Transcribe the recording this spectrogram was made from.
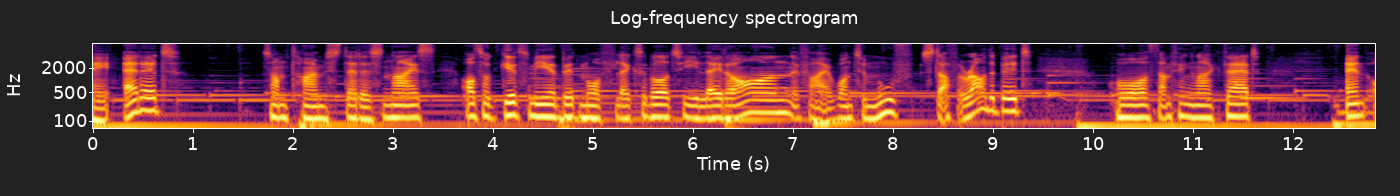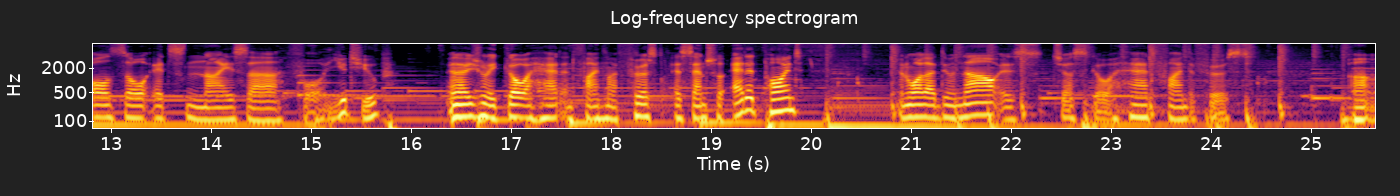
a edit. Sometimes that is nice. Also gives me a bit more flexibility later on if I want to move stuff around a bit or something like that. And also it's nicer for YouTube. And I usually go ahead and find my first essential edit point. And what I do now is just go ahead, find the first uh,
